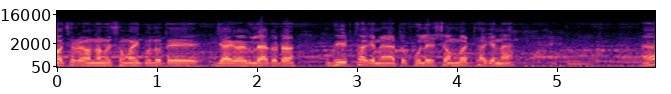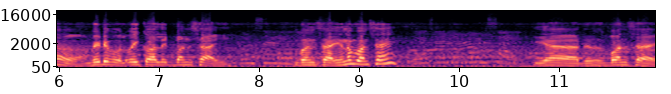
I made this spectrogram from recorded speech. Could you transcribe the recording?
বছরের অন্যান্য সময়গুলোতে জায়গাগুলো এতটা ভিড় থাকে না, এত ফুলের সম্ভার থাকে না। হ্যাঁ beautiful we call it bonsai. Bonsai. You know bonsai? Yes, bonsai. Yeah, this is bonsai.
